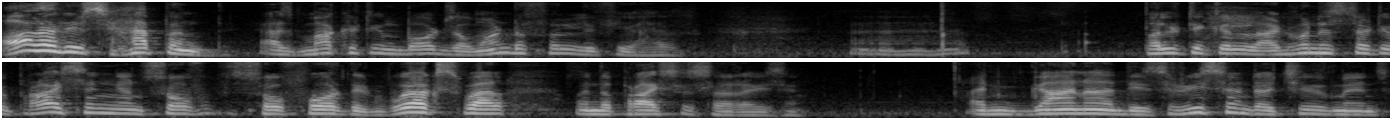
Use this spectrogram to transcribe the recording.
All of this happened as marketing boards are wonderful if you have uh, political, administrative pricing and so, so forth. It works well when the prices are rising. And Ghana, these recent achievements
